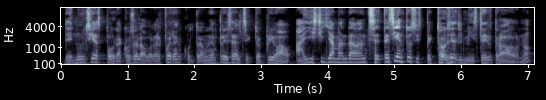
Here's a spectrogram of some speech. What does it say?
denuncias por acoso laboral fueran contra una empresa del sector privado. Ahí sí ya mandaban 700 inspectores del Ministerio de Trabajo, ¿no?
